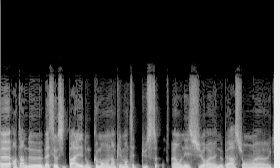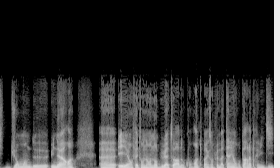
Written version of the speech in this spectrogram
Euh, en termes de, bah, c'est aussi de parler donc comment on implémente cette puce. Euh, on est sur une opération qui dure moins de une heure. Euh, et en fait, on est en ambulatoire, donc on rentre par exemple le matin et on repart l'après-midi.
